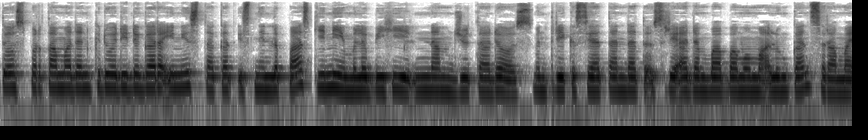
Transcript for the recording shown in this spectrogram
dos pertama dan kedua di negara ini setakat Isnin lepas kini melebihi 6 juta dos. Menteri Kesihatan Datuk Seri Adam Baba memaklumkan seramai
